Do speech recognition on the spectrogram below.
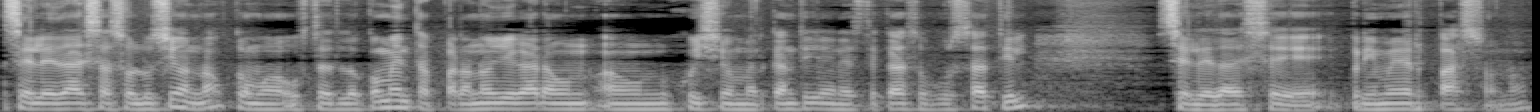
se le da esa solución, ¿no? Como usted lo comenta, para no llegar a un, a un juicio mercantil, en este caso bursátil, se le da ese primer paso, ¿no?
